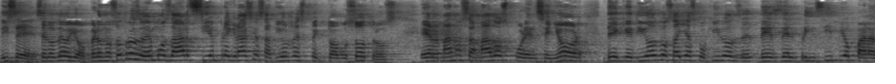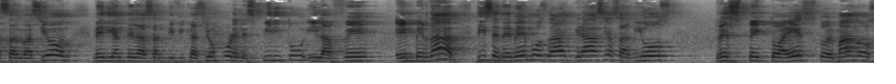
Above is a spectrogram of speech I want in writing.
Dice, se los leo yo, pero nosotros debemos dar siempre gracias a Dios respecto a vosotros, hermanos amados por el Señor, de que Dios los haya escogido desde el principio para salvación mediante la santificación por el Espíritu y la fe en verdad. Dice, debemos dar gracias a Dios respecto a esto, hermanos,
